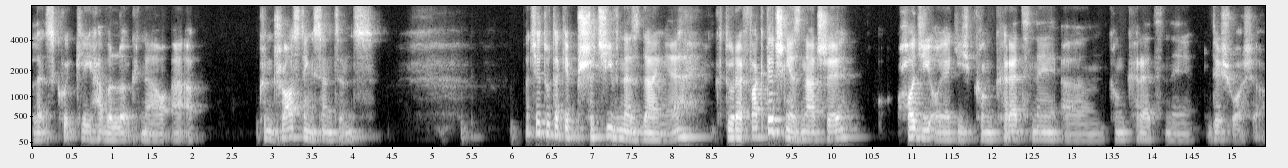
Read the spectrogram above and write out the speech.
let's quickly have a look now at a contrasting sentence Macie tu takie przeciwne zdanie, które faktycznie znaczy, chodzi o jakiś konkretny, um, konkretny dishwasher,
